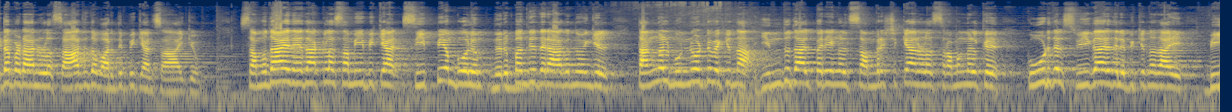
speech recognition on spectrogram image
ഇടപെടാനുള്ള സാധ്യത വർദ്ധിപ്പിക്കാൻ സഹായിക്കും. സമുദായ നേതാക്കളെ സമീപിക്കാൻ സി പി എം പോലും നിർബന്ധിതരാകുന്നുവെങ്കിൽ തങ്ങൾ മുന്നോട്ട് വെക്കുന്ന ഹിന്ദു താല്പര്യങ്ങൾ സംരക്ഷിക്കാനുള്ള ശ്രമങ്ങൾക്ക് കൂടുതൽ സ്വീകാര്യത ലഭിക്കുന്നതായി ബി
